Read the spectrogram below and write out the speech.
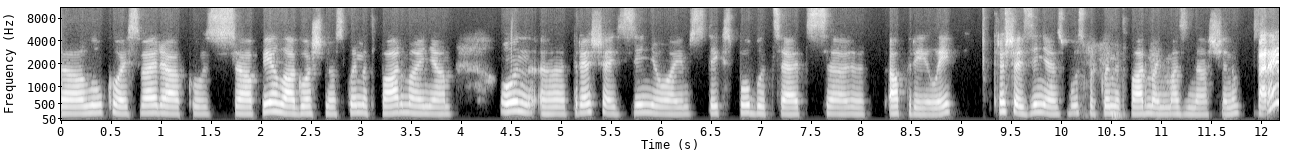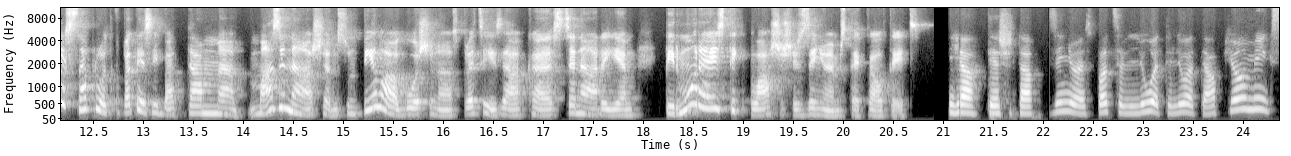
lūkojas vairāk uz pielāgošanos klimata pārmaiņām, un trešais ziņojums tiks publicēts aprīlī. Trešais ziņojums būs par klimata pārmaiņu mazināšanu. Pareizi saprotu, ka patiesībā tam mazināšanas un pielāgošanās precīzāk scenārijiem pirmo reizi tik plaši šis ziņojums tiek veltīts. Jā, tieši tā. Ziņojums pats ir ļoti, ļoti apjomīgs,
